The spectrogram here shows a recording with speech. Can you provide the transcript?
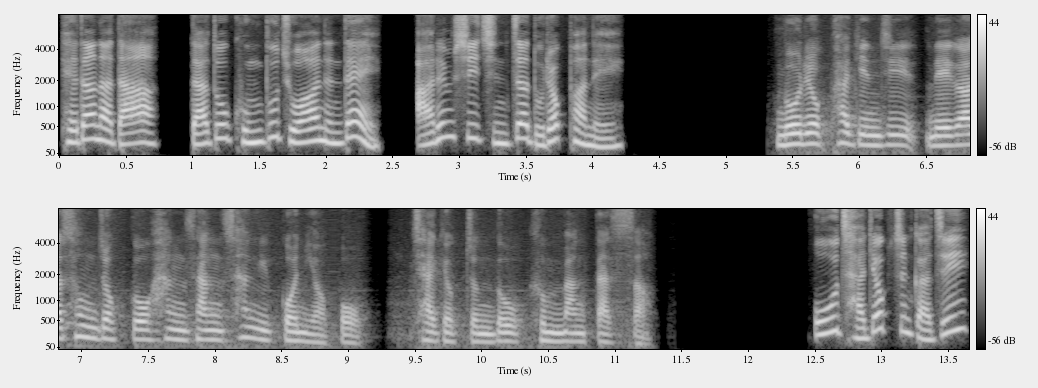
대단하다. 나도 공부 좋아하는데 아름 씨 진짜 노력파네. 노력파긴지 내가 성적도 항상 상위권이었고 자격증도 금방 땄어. 오, 자격증까지?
